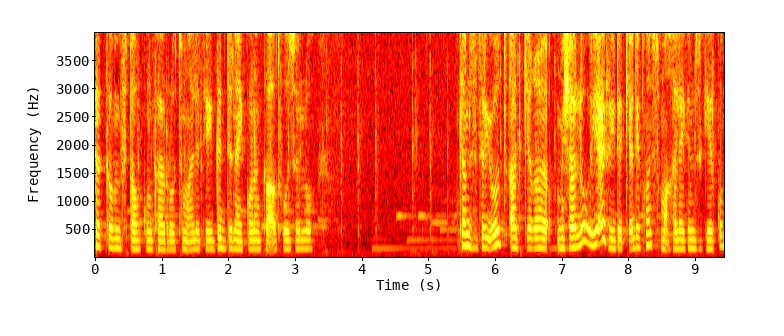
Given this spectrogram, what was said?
ከከም ምፍታውኩም ካሮት ማለት እዩ ግድን ኣይኮነን ካኣትዎ ዘለዎ ከምዚ ትሪኦ ኣድቂቐ ምሻሎ ይዕሪ ደቂቕ ደይኮንስ ማእኸላይ ከምዚ ገይርኩም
